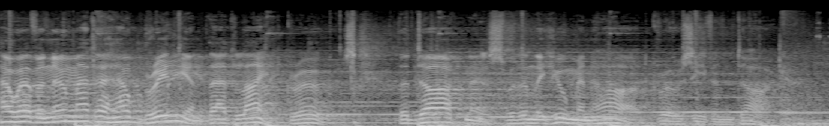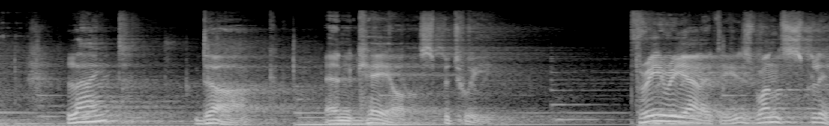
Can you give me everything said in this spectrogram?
However, no matter how brilliant that light grows, the darkness within the human heart grows even darker. Light, dark, and chaos between. Three realities, once split,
